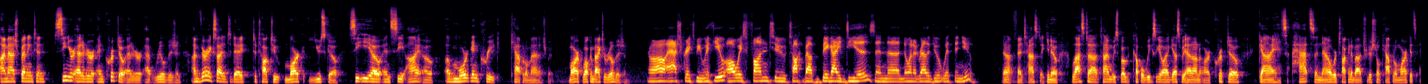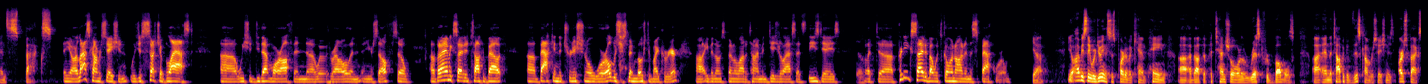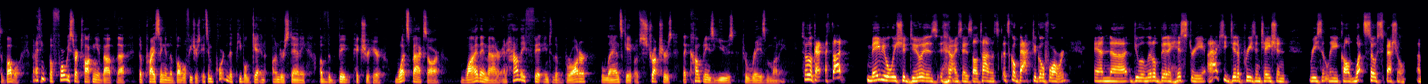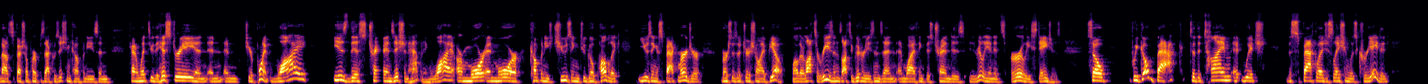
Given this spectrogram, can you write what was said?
I'm Ash Bennington, Senior Editor and Crypto Editor at Real Vision. I'm very excited today to talk to Mark Yusko, CEO and CIO of Morgan Creek Capital Management. Mark, welcome back to Real Vision. Oh, Ash, great to be with you. Always fun to talk about big ideas, and uh, no one I'd rather do it with than you. Yeah, fantastic. You know, last uh, time we spoke a couple weeks ago, I guess we had on our crypto guys hats, and now we're talking about traditional capital markets and SPACs you know, our last conversation was just such a blast. Uh, we should do that more often uh, with Raul and, and yourself. So, uh, but I am excited to talk about uh, back in the traditional world, which has been most of my career, uh, even though I'm spending a lot of time in digital assets these days. Yeah. But uh, pretty excited about what's going on in the SPAC world. Yeah, you know, obviously, we're doing this as part of a campaign uh, about the potential or the risk for bubbles. Uh, and the topic of this conversation is are SPACs a bubble? But I think before we start talking about the, the pricing and the bubble features, it's important that people get an understanding of the big picture here what SPACs are, why they matter, and how they fit into the broader landscape of structures that companies use to raise money. So, look, I, I thought maybe what we should do is I say this all the time let's, let's go back to go forward and uh, do a little bit of history. I actually did a presentation recently called What's So Special about special purpose acquisition companies and kind of went through the history and and and to your point, why is this transition happening? Why are more and more companies choosing to go public using a SPAC merger versus a traditional IPO? Well, there are lots of reasons, lots of good reasons, and, and why I think this trend is, is really in its early stages. So if we go back to the time at which the SPAC legislation was created,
